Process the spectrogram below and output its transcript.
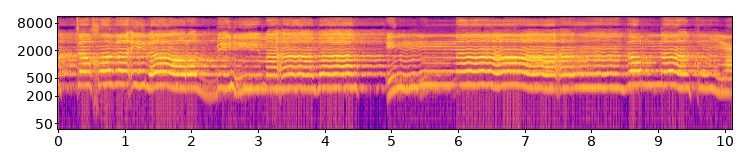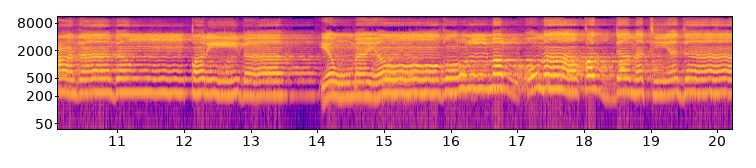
اتخذ إلى ربه مآبا إنا أنذرناكم عذابا قريبا يوم ينظر المرء ما قدمت يداه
